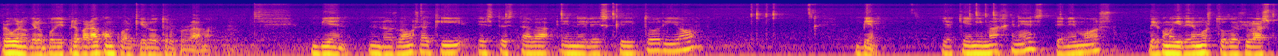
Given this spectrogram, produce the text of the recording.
Pero bueno, que lo podéis preparar con cualquier otro programa. Bien, nos vamos aquí, esto estaba en el escritorio. Bien, y aquí en imágenes tenemos, ver como aquí tenemos todas las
